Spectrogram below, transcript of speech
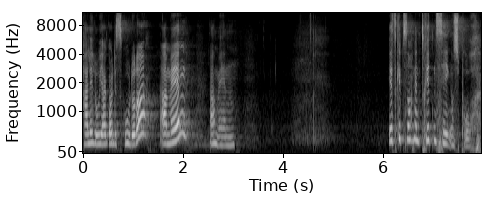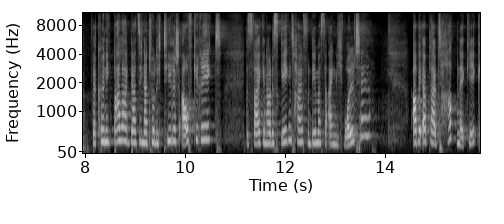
Halleluja, Gott ist gut, oder? Amen. Amen. Jetzt gibt es noch einen dritten Segensspruch. Der König Balak, der hat sich natürlich tierisch aufgeregt. Das war genau das Gegenteil von dem, was er eigentlich wollte. Aber er bleibt hartnäckig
